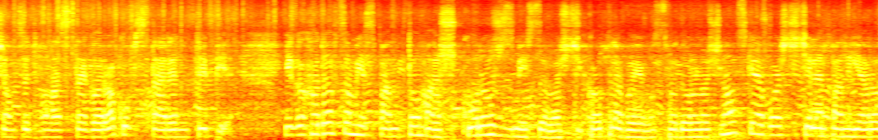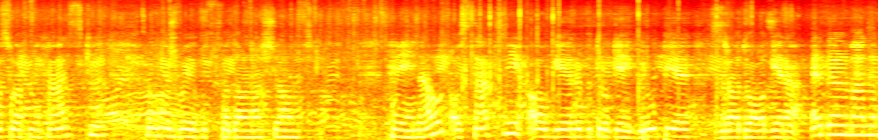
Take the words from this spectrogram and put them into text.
2012 roku w starym typie. Jego hodowcą jest pan Tomasz Kurosz z miejscowości Kotla, województwo dolnośląskie, a właścicielem pan Jarosław Michalski, również województwo dolnośląskie. Hejnał, ostatni ogier w drugiej grupie z rodu ogiera Edelman.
